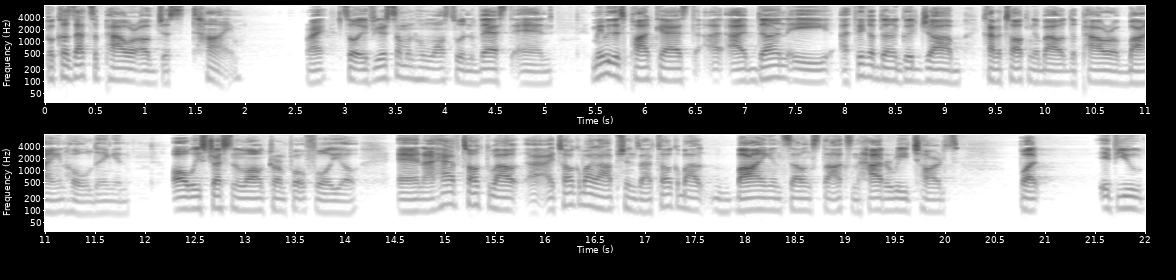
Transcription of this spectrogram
because that's the power of just time, right? So if you're someone who wants to invest and maybe this podcast, I, I've done a, I think I've done a good job kind of talking about the power of buying and holding and always stressing the long term portfolio. And I have talked about, I talk about options, I talk about buying and selling stocks and how to read charts. But if you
